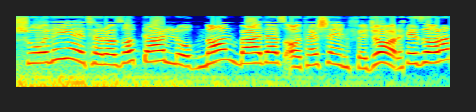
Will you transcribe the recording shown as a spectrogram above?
شعله اعتراضات در لبنان بعد از آتش انفجار. هزاران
